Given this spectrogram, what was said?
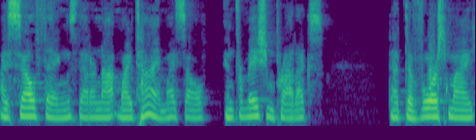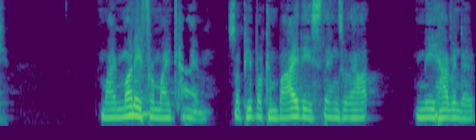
I sell things that are not my time. I sell information products that divorce my my money mm-hmm. from my time. So people can buy these things without me having to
